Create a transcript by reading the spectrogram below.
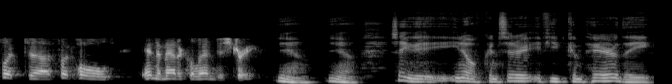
foot uh, foothold in the medical industry. Yeah, yeah. Say, you know, consider if you compare the,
